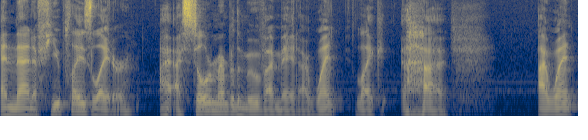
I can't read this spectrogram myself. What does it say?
And then a few plays later, I, I still remember the move I made. I went like, uh, I went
